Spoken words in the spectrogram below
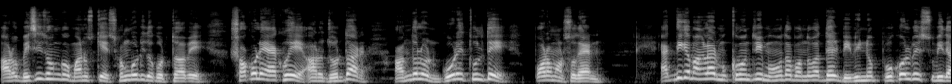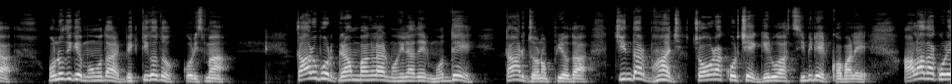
আরও বেশি সংখ্যক মানুষকে সংগঠিত করতে হবে। সকলে এক হয়ে আরও জোরদার আন্দোলন গড়ে তুলতে পরামর্শ দেন। একদিকে বাংলার মুখ্যমন্ত্রী মমতা বন্দ্যোপাধ্যায়ের বিভিন্ন প্রকল্পের সুবিধা, অন্যদিকে মমতার ব্যক্তিগত করিশ্মা। তার উপর গ্রাম বাংলার মহিলাদের মধ্যে তার জনপ্রিয়তা। চিন্তার ভাঁজ চওড়া করছে গেরুয়া শিবিরের কপালে। আলাদা করে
